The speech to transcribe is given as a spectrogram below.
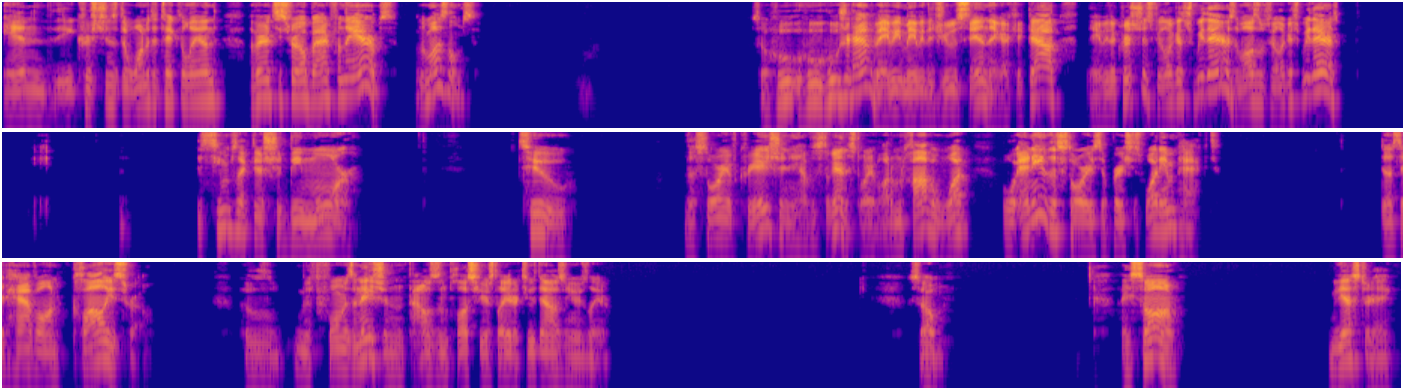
and the Christians that wanted to take the land of Eretz Israel back from the Arabs, the Muslims. So who who who should have? Maybe maybe the Jews sinned, they got kicked out. Maybe the Christians feel like it should be theirs. The Muslims feel like it should be theirs. It seems like there should be more to the story of creation. You have again the story of Adam and Chava. What or any of the stories of Bereishis, what impact does it have on Klal Yisrael? Who form as a nation thousand plus years later, two thousand years later. So I saw yesterday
